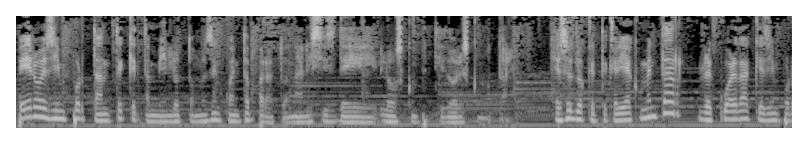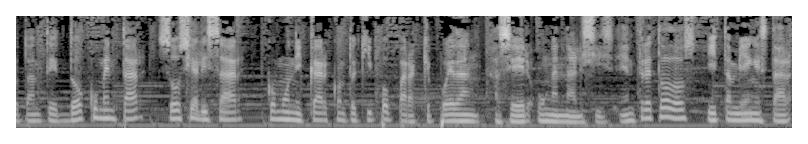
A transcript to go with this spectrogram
Pero es importante que también lo tomes en cuenta para tu análisis de los competidores como tal. Eso es lo que te quería comentar. Recuerda que es importante documentar, socializar, comunicar con tu equipo para que puedan hacer un análisis entre todos y también estar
